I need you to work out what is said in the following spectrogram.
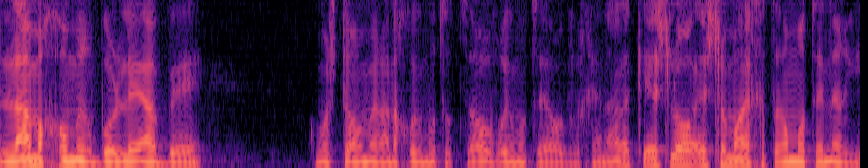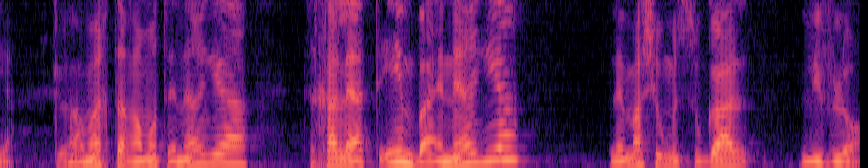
למה חומר בולע ב... כמו שאתה אומר, אנחנו רואים אותו צהוב, רואים אותו ירוק וכן הלאה, כי יש לו, יש לו מערכת רמות אנרגיה. כן. והמערכת הרמות אנרגיה צריכה להתאים באנרגיה למה שהוא מסוגל לבלוע.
